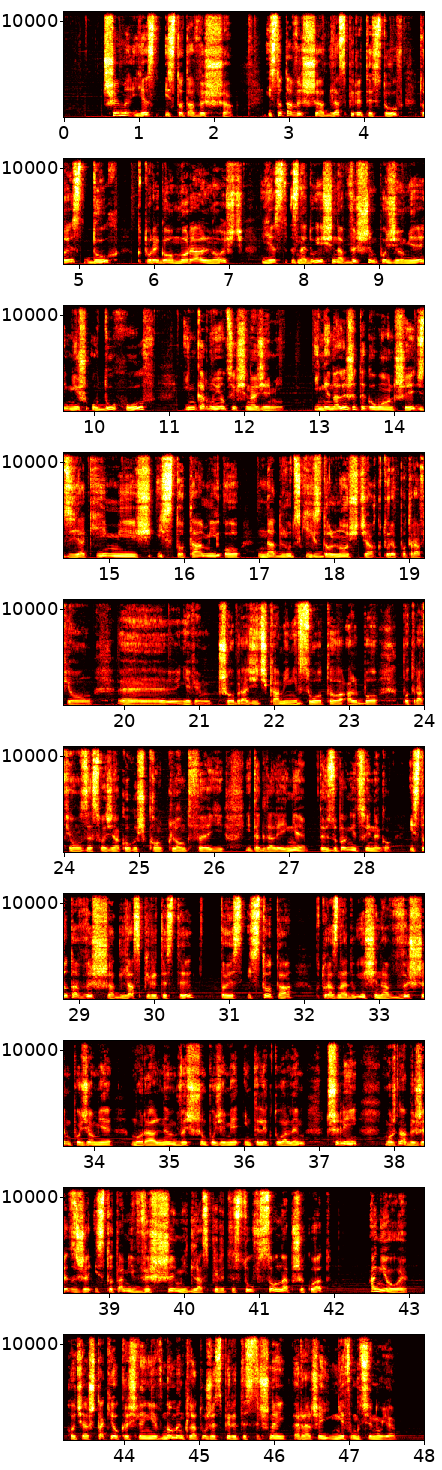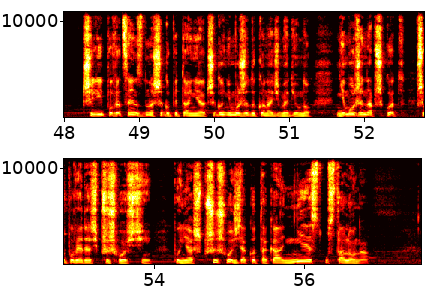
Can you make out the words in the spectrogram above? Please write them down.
czym jest istota wyższa. Istota wyższa dla spirytystów to jest duch, którego moralność jest, znajduje się na wyższym poziomie niż u duchów inkarnujących się na Ziemi. I nie należy tego łączyć z jakimiś istotami o nadludzkich zdolnościach, które potrafią, e, nie wiem, przeobrazić kamień w złoto albo potrafią zesłać na kogoś klątwę i, i tak dalej. Nie, to jest zupełnie co innego. Istota wyższa dla spirytysty to jest istota, która znajduje się na wyższym poziomie moralnym, wyższym poziomie intelektualnym, czyli można by rzec, że istotami wyższymi dla spirytystów są na przykład anioły, chociaż takie określenie w nomenklaturze spirytystycznej raczej nie funkcjonuje. Czyli powracając do naszego pytania, czego nie może dokonać medium? No, nie może na przykład przepowiadać przyszłości, ponieważ przyszłość jako taka nie jest ustalona.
